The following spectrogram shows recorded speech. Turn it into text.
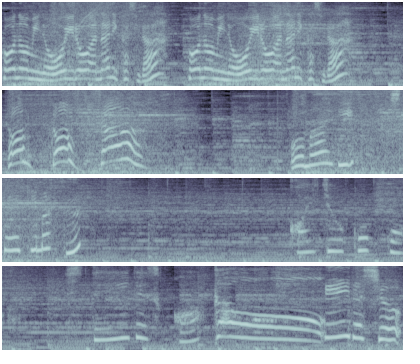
好みのお色は何かしら？好みのお色は何かしら？トントンシャーお参りしていきます？怪獣ごっこしていいですか？ガオいいでしょう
